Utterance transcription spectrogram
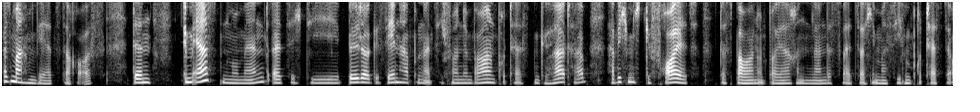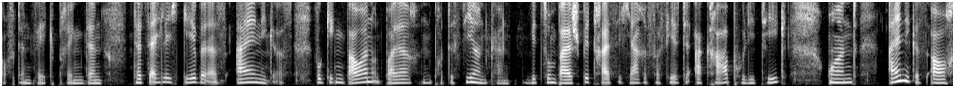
Was machen wir jetzt daraus? Denn im ersten Moment, als ich die Bilder gesehen habe und als ich von den Bauernprotesten gehört habe, habe ich mich gefreut, dass Bauern und Bäuerinnen landesweit solche massiven Proteste auf den Weg bringen. Denn tatsächlich gäbe es einiges, wogegen Bauern und Bäuerinnen protestieren könnten, wie zum Beispiel 30 Jahre verfehlte Agrarpolitik und einiges auch,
